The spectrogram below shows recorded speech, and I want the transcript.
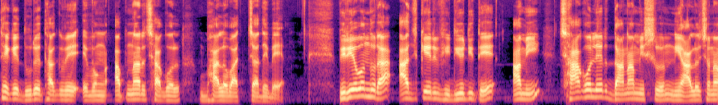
থেকে দূরে থাকবে এবং আপনার ছাগল ভালো বাচ্চা দেবে। প্রিয় বন্ধুরা, আজকের ভিডিওটিতে আমি ছাগলের দানা মিশ্রণ নিয়ে আলোচনা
